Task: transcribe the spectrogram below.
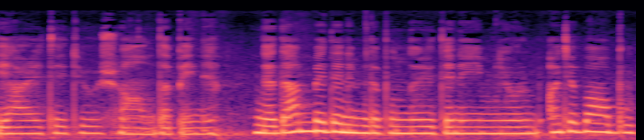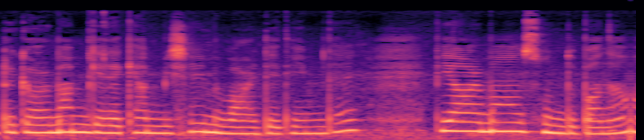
ziyaret ediyor şu anda beni? Neden bedenimde bunları deneyimliyorum? Acaba burada görmem gereken bir şey mi var dediğimde bir armağan sundu bana.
